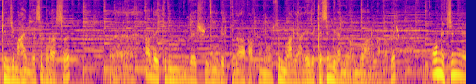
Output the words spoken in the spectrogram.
ikinci mahallesi burası. Ee, ya da 2500 mü belki daha farklı nüfusum var yani. Ece kesin bilemiyorum bu aralardadır. Onun için e,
